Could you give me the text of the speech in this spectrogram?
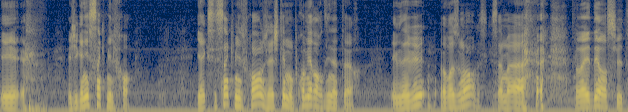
Et, et j'ai gagné 5000 francs. Et avec ces 5000 francs, j'ai acheté mon premier ordinateur. Et vous avez vu, heureusement, parce que ça m'a aidé ensuite.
